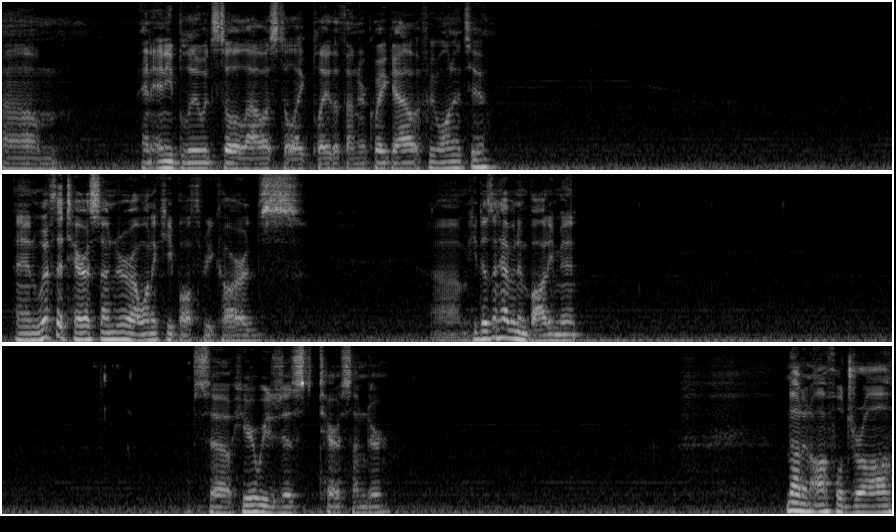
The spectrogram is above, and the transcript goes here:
Um, and any blue would still allow us to like play the Thunderquake out if we wanted to. And with the Tear Asunder, I want to keep all three cards. Um, he doesn't have an embodiment. So here we just Tear Asunder. Not an awful draw.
